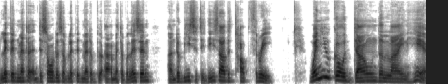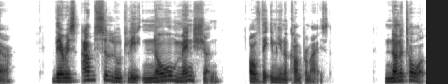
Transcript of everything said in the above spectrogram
lipid meta disorders of lipid uh, metabolism, and obesity. These are the top three. When you go down the line here, there is absolutely no mention of the immunocompromised. None at all.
